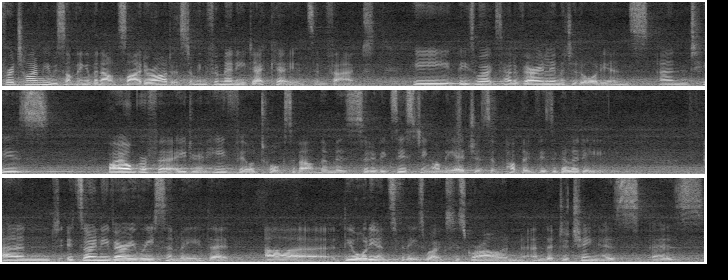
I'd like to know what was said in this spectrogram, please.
for a time, he was something of an outsider artist. I mean, for many decades, in fact. He, these works had a very limited audience, and his biographer, Adrian Heathfield, talks about them as sort of existing on the edges of public visibility. And it's only very recently that uh, the audience for these works has grown and that Ching has, has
